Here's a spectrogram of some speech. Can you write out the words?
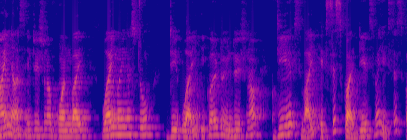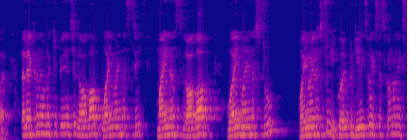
minus integration of one by y minus two d y equal to integration of d x by x square d x by x square তাহলে এখানে আমরা কি পেয়ে যাচ্ছি? Log of y minus three minus log of y minus two y minus two equal to d x by x square মানে এক্স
